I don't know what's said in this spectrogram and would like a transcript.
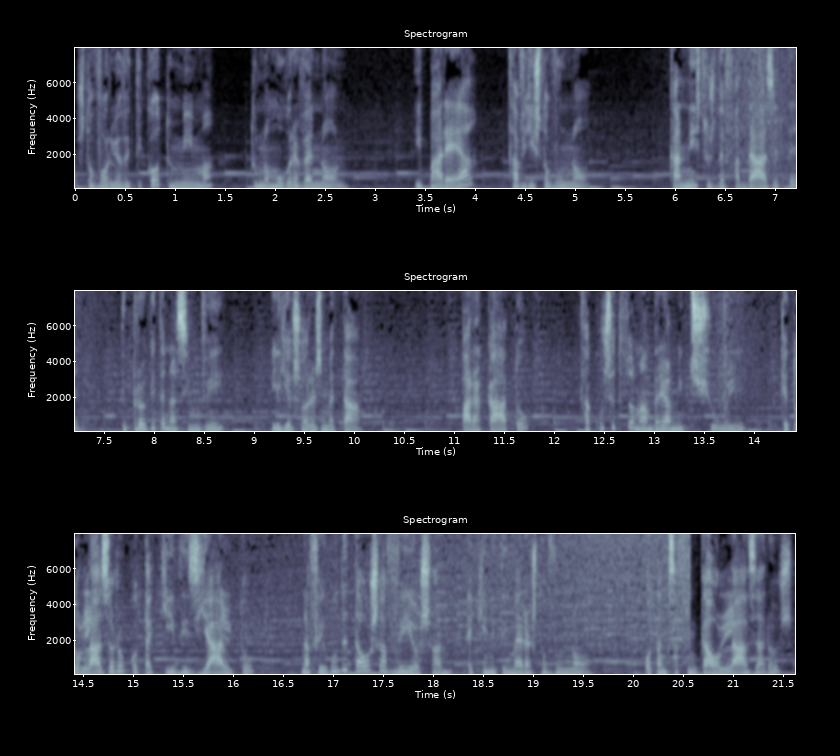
στο βορειοδυτικό τμήμα του νομού Γρεβενών. Η παρέα θα βγει στο βουνό. Κανείς τους δεν φαντάζεται τι πρόκειται να συμβεί λίγες ώρες μετά. Παρακάτω θα ακούσετε τον Ανδρέα Μιτσιούλη και τον Λάζαρο Κοτακίδης Γιάλτο να φυγούνται τα όσα βίωσαν εκείνη τη μέρα στο βουνό, όταν ξαφνικά ο Λάζαρος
